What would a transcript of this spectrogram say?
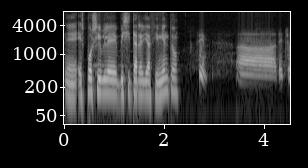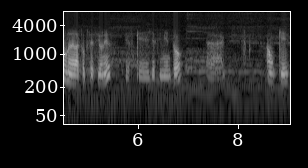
¿Es posible visitar el yacimiento? Sí. Uh, de hecho, una de las obsesiones es que el yacimiento, uh, aunque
